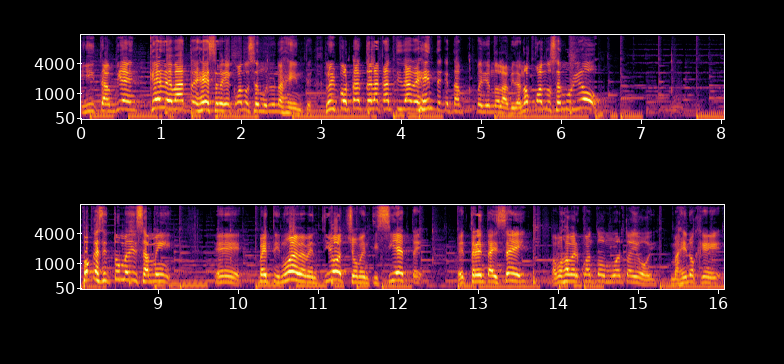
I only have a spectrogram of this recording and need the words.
Y también, ¿qué debate es ese de que cuando se murió una gente? Lo importante es la cantidad de gente que está perdiendo la vida, no cuando se murió. Porque si tú me dices a mí, 29, 28, 27, 36, vamos a ver cuántos muertos hay hoy. Imagino que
